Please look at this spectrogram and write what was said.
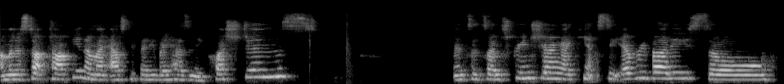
I'm going to stop talking. I might ask if anybody has any questions. And since I'm screen sharing, I can't see everybody. So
